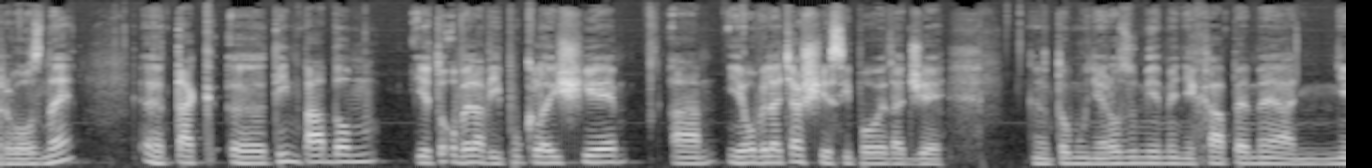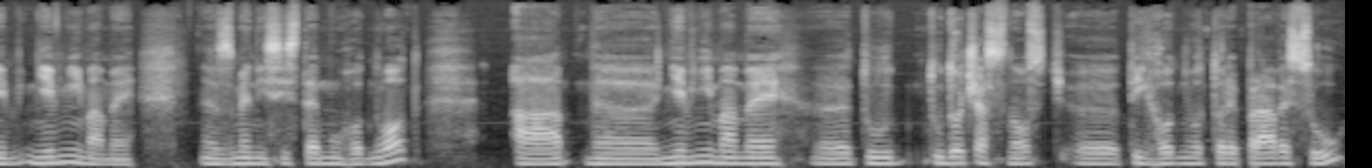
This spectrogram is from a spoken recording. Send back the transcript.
rôzne. Tak tým pádom je to oveľa vypuklejšie a je oveľa ťažšie si povedať, že tomu nerozumieme, nechápeme a nevnímame zmeny systému hodnot a e, nevnímame e, tú, tú dočasnosť e, tých hodnot, ktoré práve sú.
